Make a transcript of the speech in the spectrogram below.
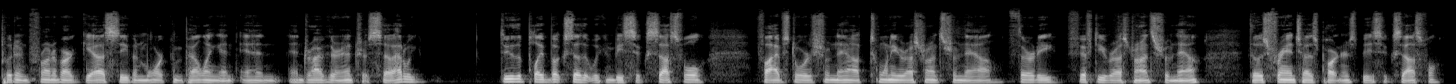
put in front of our guests even more compelling and, and, and drive their interest. So how do we do the playbook so that we can be successful five stores from now, 20 restaurants from now, 30, 50 restaurants from now, those franchise partners be successful.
